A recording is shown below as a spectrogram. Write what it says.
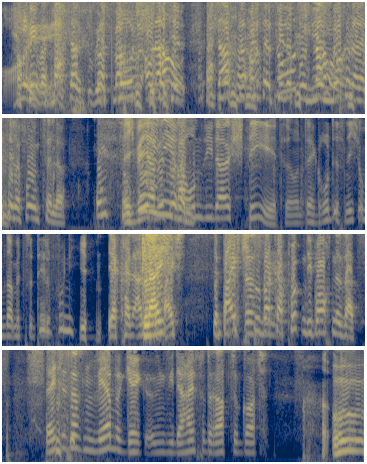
Okay, was macht er? du was bist so er außer. Te was er du außer so telefonieren noch in einer Telefonzelle? Um zu Ich will ja wissen, warum sie da steht. Und der Grund ist nicht, um damit zu telefonieren. Ja, kein anderer. Gleich- Der Beich- Der Beichtstuhl war ein- kaputt und die brauchten Ersatz. Vielleicht ist das ein Werbegag irgendwie, der heiße Draht zu Gott. Uh,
